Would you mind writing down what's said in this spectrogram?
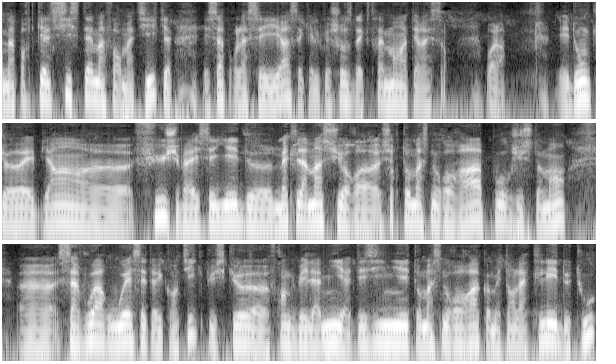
n'importe quel système informatique. Et ça pour la CIA, c'est quelque chose d'extrêmement intéressant. Voilà. Et donc, euh, eh bien, euh, Fuchs va essayer de mettre la main sur, euh, sur Thomas Norora pour justement savoir où est cet œil quantique, puisque Frank Bellamy a désigné Thomas Norora comme étant la clé de tout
